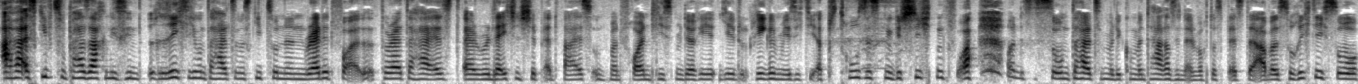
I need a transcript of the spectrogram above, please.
Aber es gibt so ein paar Sachen, die sind richtig unterhaltsam. Es gibt so einen Reddit-Thread, der heißt äh, Relationship Advice und mein Freund liest mir da re regelmäßig die abstrusesten Geschichten vor und es ist so unterhaltsam, weil die Kommentare sind einfach das Beste. Aber so richtig so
